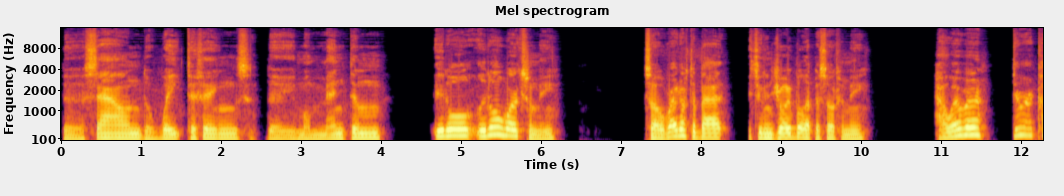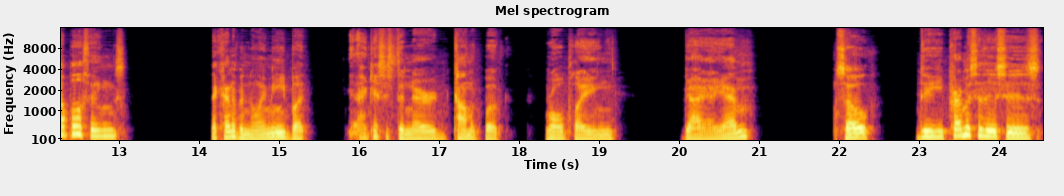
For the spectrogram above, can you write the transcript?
the sound, the weight to things, the momentum. It all it all works for me. So right off the bat, it's an enjoyable episode for me. However, there are a couple of things that kind of annoy me, but I guess it's the nerd comic book role playing guy I am. So the premise of this is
